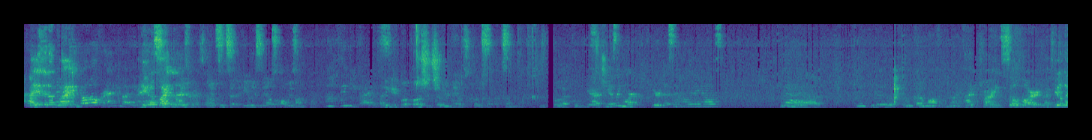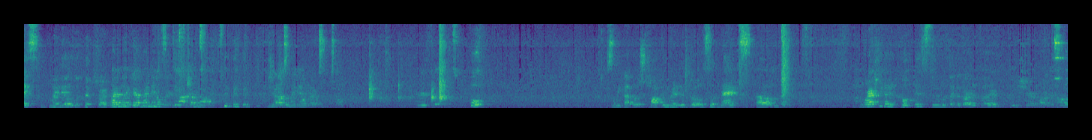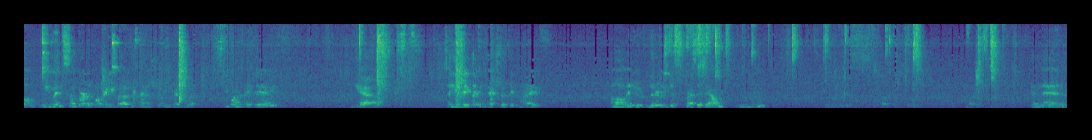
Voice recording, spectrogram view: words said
I ended up It buying. doesn't go well for anybody. I ended up buying the earlier, knife for myself. Gibson said Haley's nails always on point. Oh, thank you guys. I think you bo- both should show your nails close up at some point. You that cool. Yeah, she has like more iridescent holiday nails. Yeah. Thank you. Don't cut them off at the knife. I'm trying so hard. I feel like my nails look like sharp. I'm like, yeah, my nails are not coming off. Shout out to my nail Back pro. to the top now. Perfect. Cool. So we got those chopped and ready to go. So next, um, we're actually gonna coat this too with like a garlic butter. We sure are. Um, we minced some garlic already, but I'll just kind of show you guys what You want I did. Yeah. So you take like an extra thick knife, um, and you literally just press it down. Mm-hmm. And then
